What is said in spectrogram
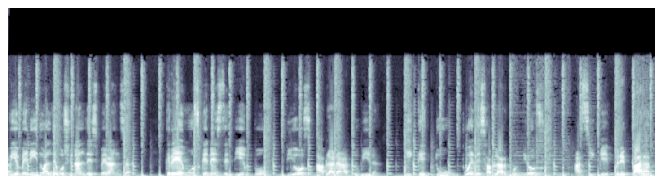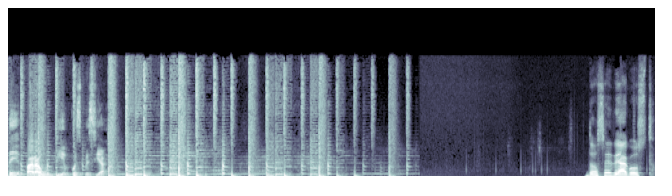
bienvenido al devocional de esperanza. Creemos que en este tiempo Dios hablará a tu vida y que tú puedes hablar con Dios. Así que prepárate para un tiempo especial. ...12 de agosto...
